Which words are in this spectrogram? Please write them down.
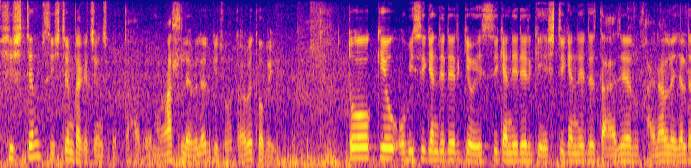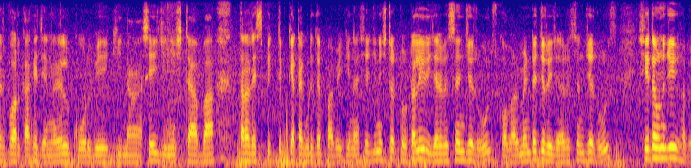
সিস্টেম সিস্টেমটাকে চেঞ্জ করতে হবে। মাস লেভেলের কিছু হতে হবে তবেই। তো কেউ ওবিসি ক্যান্ডিডেট কেউ এসসি ক্যান্ডিডেট কেউ এসটি ক্যান্ডিডেট তাদের ফাইনাল রেজাল্টের পর কাকে জেনারেল করবে কি না, সেই জিনিসটা বা তারা রেসপেক্টিভ ক্যাটাগরিতে পাবে কি না, সেই জিনিসটা টোটালি রিজার্ভেশন যে রুলস গভর্নমেন্টের যে রিজার্ভেশন যে রুলস সেটা অনুযায়ী হবে।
